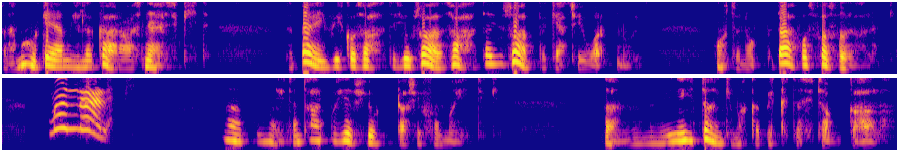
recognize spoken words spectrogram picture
Kana muu keemillä karas näskit. Le päiviko sahte ju saa, sahte ju saappe käsi varnui. Mutta nuppe tahvos vasojallekin. Mannallekin. No, meidän tarpa hies juttasi fun meitikin. Ei tanki makka pikkata sit sankkaala.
